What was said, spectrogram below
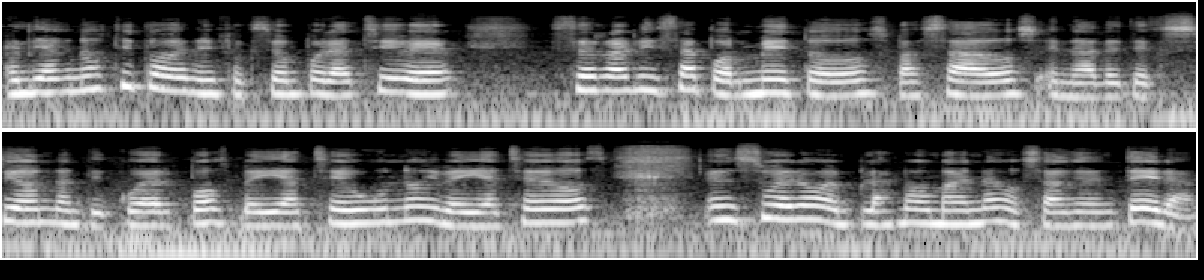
el diagnóstico de la infección por HIV se realiza por métodos basados en la detección de anticuerpos VIH1 y VIH2 en suero o en plasma humana o sangre entera.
